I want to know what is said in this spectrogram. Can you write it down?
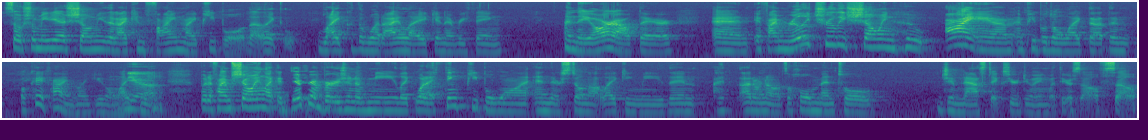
social media has shown me that I can find my people that like like the what I like and everything, and they are out there. And if I'm really truly showing who I am, and people don't like that, then okay, fine, like you don't like Yeah. me. But if I'm showing like a different version of me, like what I think people want, and they're still not liking me, then I, I don't know. It's a whole mental gymnastics you're doing with yourself. So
